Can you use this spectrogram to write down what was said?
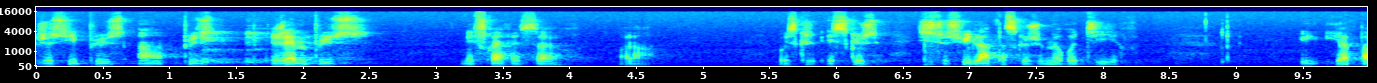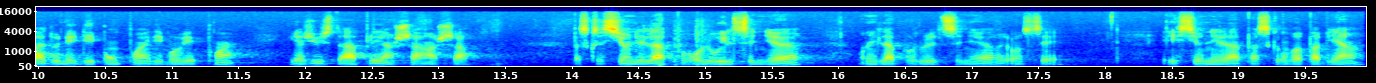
je suis plus un, plus, j'aime plus mes frères et sœurs Voilà. Ou est-ce que, je, je suis là parce que je me retire Il n'y a pas à donner des bons points et des mauvais points. Il y a juste à appeler un chat un chat. Parce que si on est là pour louer le Seigneur, on est là pour louer le Seigneur et on le sait. Et si on est là parce qu'on ne va pas bien,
